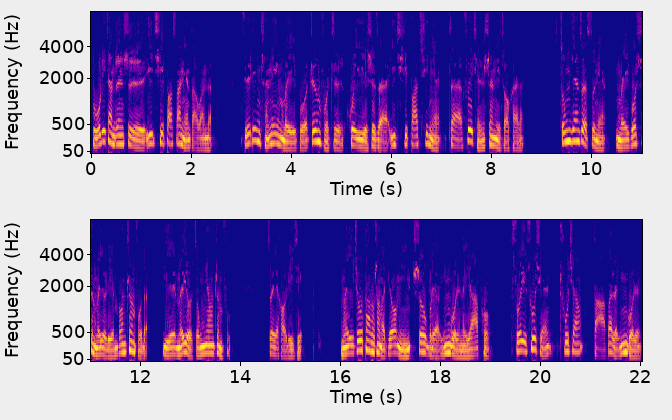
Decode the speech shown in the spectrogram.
独立战争是一七八三年打完的，决定成立美国政府制会议是在一七八七年在费城胜利召开的。中间这四年，美国是没有联邦政府的，也没有中央政府。这也好理解，美洲大陆上的刁民受不了英国人的压迫，所以出钱出枪打败了英国人。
